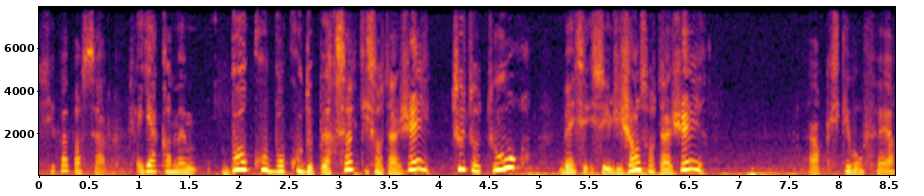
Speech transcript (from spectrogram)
c'est, pas pensable. Il y a quand même beaucoup, beaucoup de personnes qui sont âgées. Tout autour, ben, les gens sont âgés. Alors, qu'est-ce qu'ils vont faire?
